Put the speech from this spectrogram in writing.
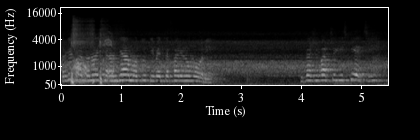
Perché quando noi ce ne andiamo tu ti metti a fare i rumori? Ti piace farci gli scherzi?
